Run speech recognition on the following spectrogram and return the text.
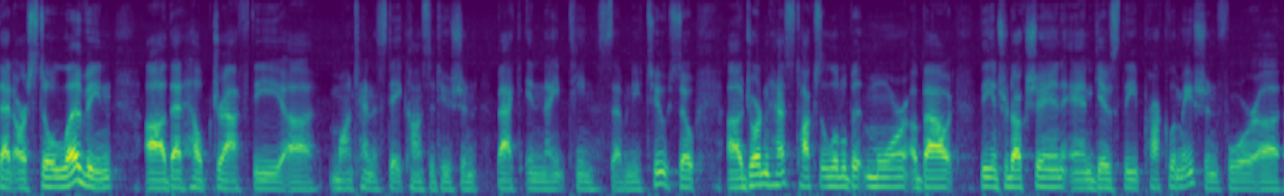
that are still living uh, that helped draft the uh, Montana State Constitution back in 1972. So uh, Jordan Hess talks a little bit more about the introduction and gives the proclamation for uh,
